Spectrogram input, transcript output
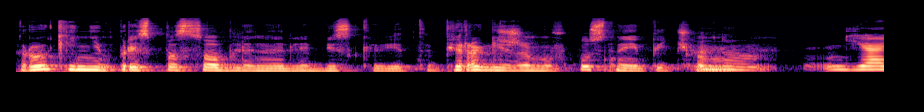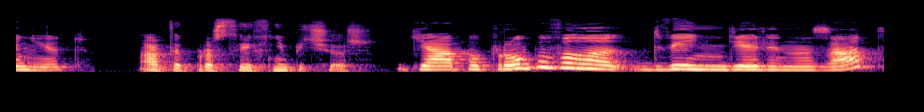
руки не приспособлены для бисквита. Пироги же мы вкусные печем. ну, я нет. А ты просто их не печешь. Я попробовала две недели назад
